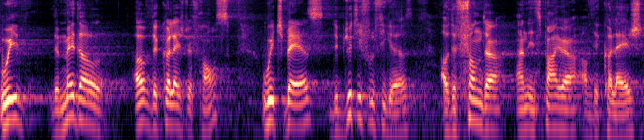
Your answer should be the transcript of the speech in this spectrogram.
with the medal of the Collège de France, which bears the beautiful figures of the founder and inspirer of the college,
